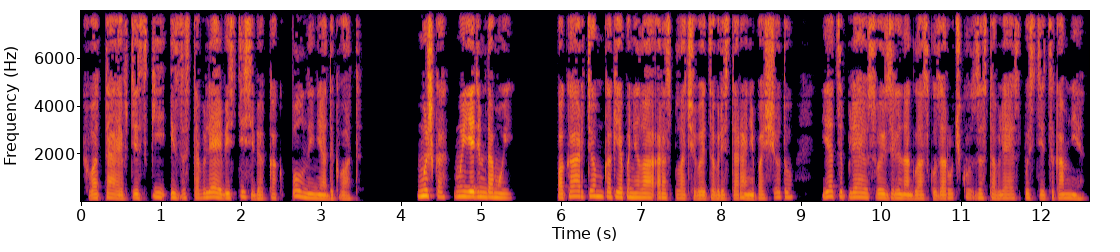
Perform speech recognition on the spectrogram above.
хватая в тиски и заставляя вести себя как полный неадекват. «Мышка, мы едем домой», Пока Артём, как я поняла, расплачивается в ресторане по счету, я цепляю свою зеленоглазку за ручку, заставляя спуститься ко мне.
